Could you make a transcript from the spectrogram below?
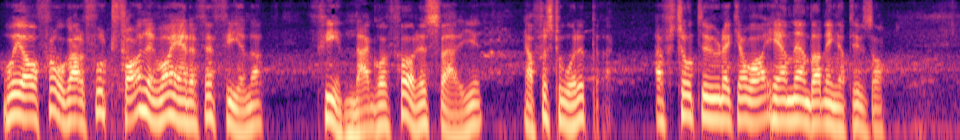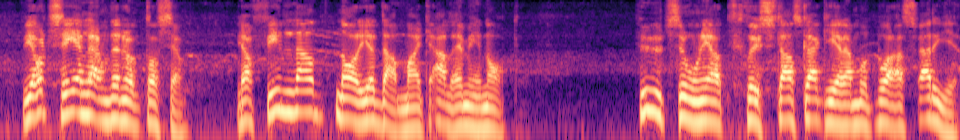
Och jag frågar fortfarande, vad är det för fel att Finland går före Sverige? Jag förstår inte. Jag förstår inte hur det kan vara en enda negativ sak. Vi har tre länder runt oss sen. Vi har Finland, Norge, Danmark. Alla är med i NATO. Hur tror ni att Ryssland ska agera mot bara Sverige?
